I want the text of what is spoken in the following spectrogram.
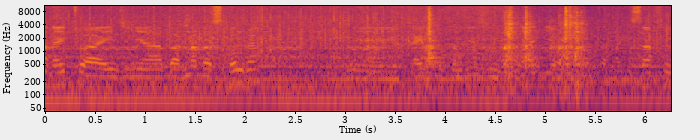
anaitwa Engineer Barnabas Konga, ni kaimu mkurugenzi mtendaji wa mamlaka maji safi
